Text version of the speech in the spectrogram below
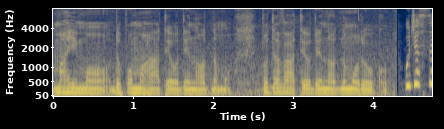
маємо допомагати один одному, подавати один одному руку. Часи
